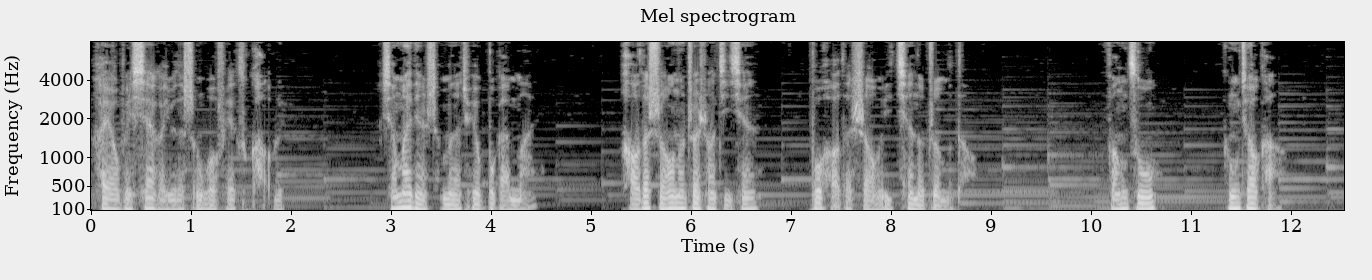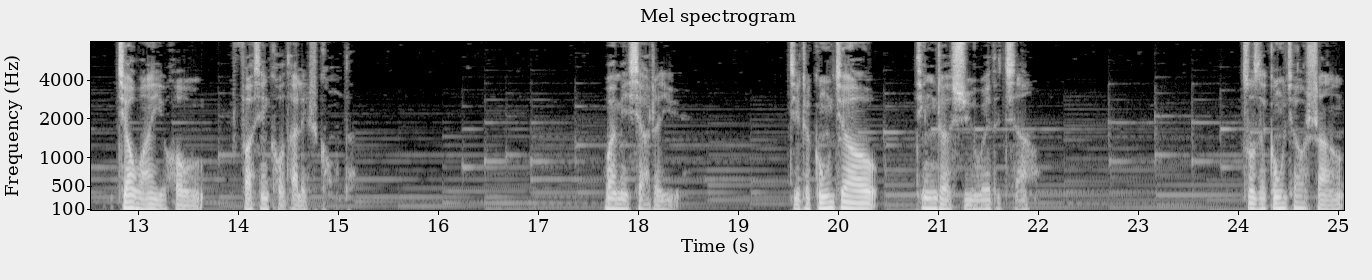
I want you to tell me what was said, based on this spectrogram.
还要为下个月的生活费考虑，想买点什么呢，却又不敢买。好的时候能赚上几千，不好的时候一千都赚不到。房租、公交卡交完以后，发现口袋里是空的。外面下着雨，挤着公交，听着许巍的家，坐在公交上，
